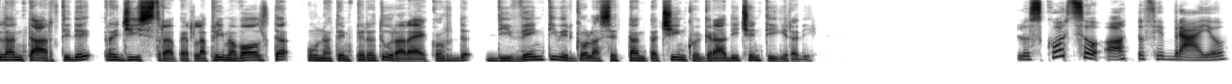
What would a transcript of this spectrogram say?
l'Antartide registra per la prima volta una temperatura record di 20,75 gradi centigradi. Lo scorso 8 febbraio,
